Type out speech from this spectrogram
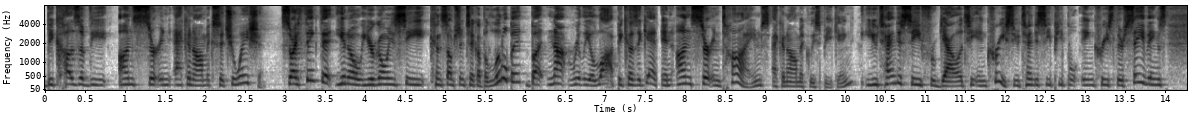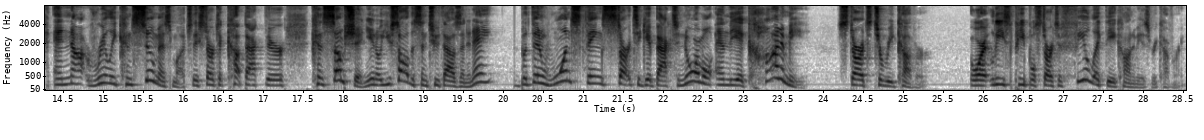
because of the uncertain economic situation. So I think that, you know, you're going to see consumption tick up a little bit, but not really a lot because, again, in uncertain times, economically speaking, you tend to see frugality increase. You tend to see people increase their savings and not really consume as much. They start to cut back their consumption. You know, you saw this in 2008. But then once things start to get back to normal and the economy starts to recover, or at least people start to feel like the economy is recovering,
